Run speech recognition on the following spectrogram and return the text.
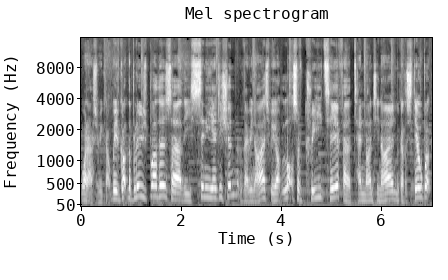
What else have we got? We've got the Blues Brothers, uh, the Cine edition, very nice. We've got lots of Creeds here for $10.99. We've got a steelbook,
